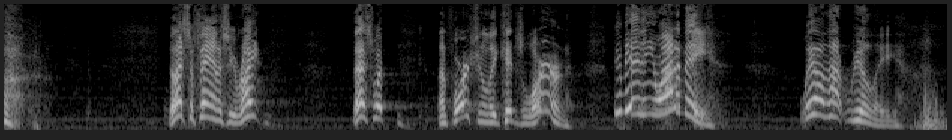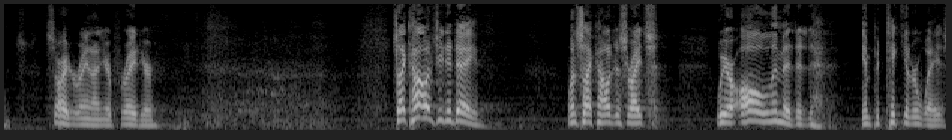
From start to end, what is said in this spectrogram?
That's a fantasy, right? That's what, unfortunately, kids learn. You be anything you want to be. Well, not really. Sorry to rain on your parade here. Psychology Today. One psychologist writes We are all limited in particular ways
